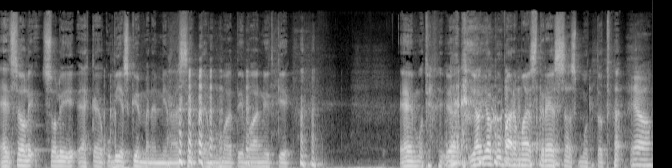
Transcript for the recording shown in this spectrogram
Et se, oli, se oli ehkä joku 50 minä sitten, mutta mä otin vaan nytkin. Ei, mutta jo, joku varmaan stressas, mutta tota, Joo.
